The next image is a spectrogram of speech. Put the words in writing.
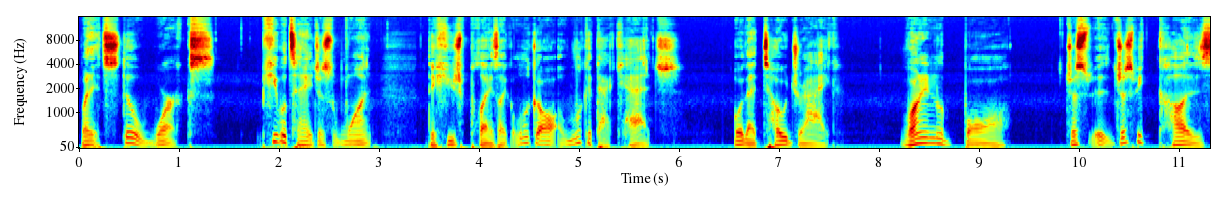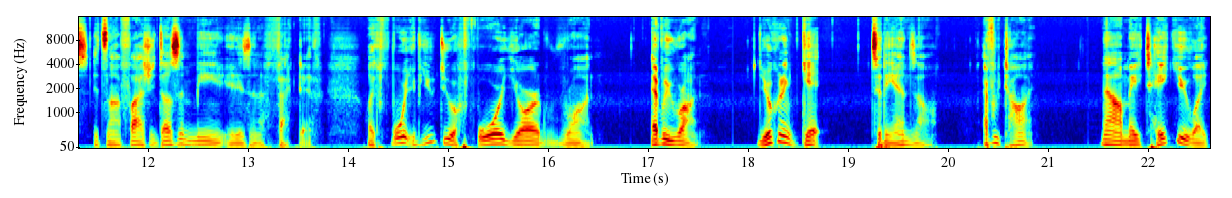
but it still works. People today just want the huge plays. Like look at look at that catch or that toe drag. Running the ball just just because it's not flashy doesn't mean it isn't effective. Like four, if you do a four yard run, every run, you're gonna get to the end zone every time. Now it may take you like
